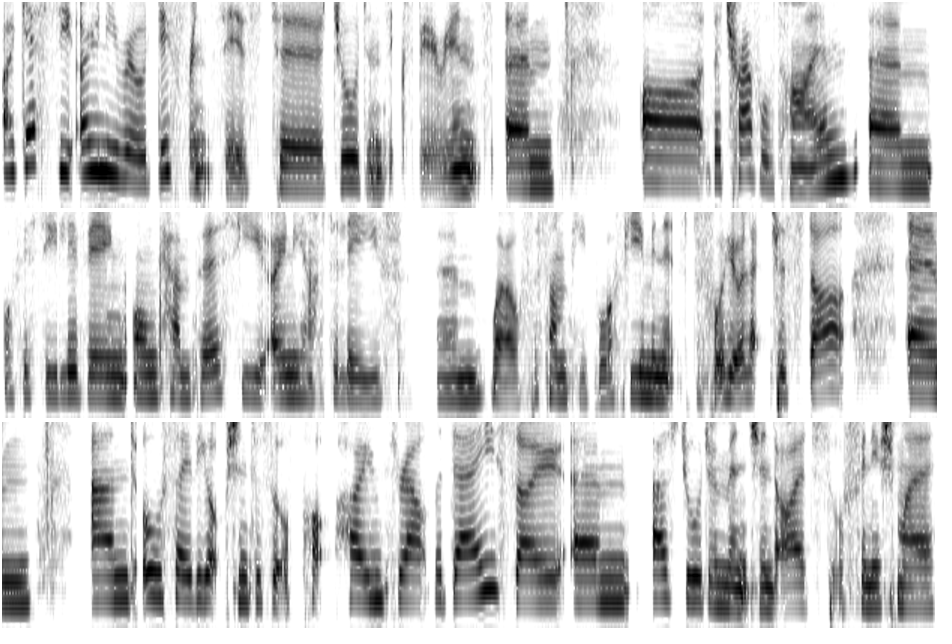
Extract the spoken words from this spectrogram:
I guess the only real differences to Jordan's experience um, are the travel time. Um, obviously, living on campus, you only have to leave. Um, well, for some people, a few minutes before your lectures start. Um, and also the option to sort of pop home throughout the day. So, um, as Jordan mentioned, I'd sort of finish my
